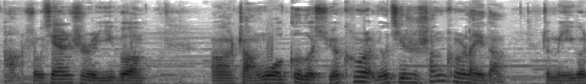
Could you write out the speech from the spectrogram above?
啊，首先是一个啊，掌握各个学科，尤其是商科类的这么一个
